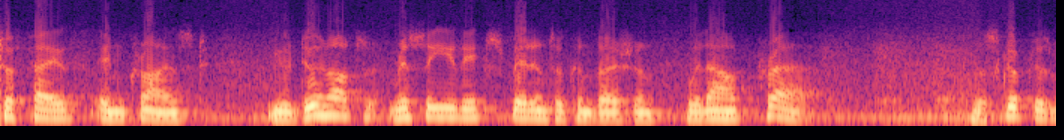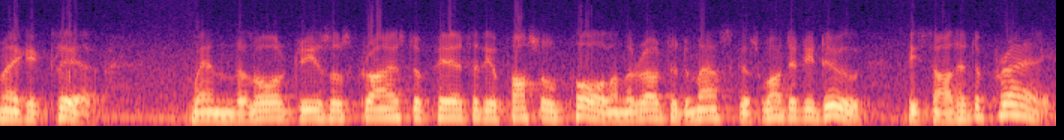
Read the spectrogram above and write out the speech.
to faith in Christ. You do not receive the experience of conversion without prayer. The scriptures make it clear. When the Lord Jesus Christ appeared to the Apostle Paul on the road to Damascus, what did he do? He started to pray,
